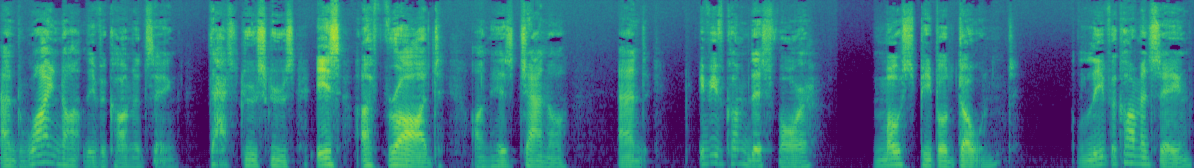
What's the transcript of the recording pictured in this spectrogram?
And why not leave a comment saying that Goose Goose is a fraud on his channel? And if you've come this far, most people don't. Leave a comment saying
